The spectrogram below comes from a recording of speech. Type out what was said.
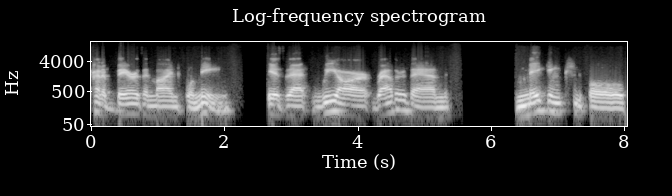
kind of bears in mind for me is that we are, rather than making people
